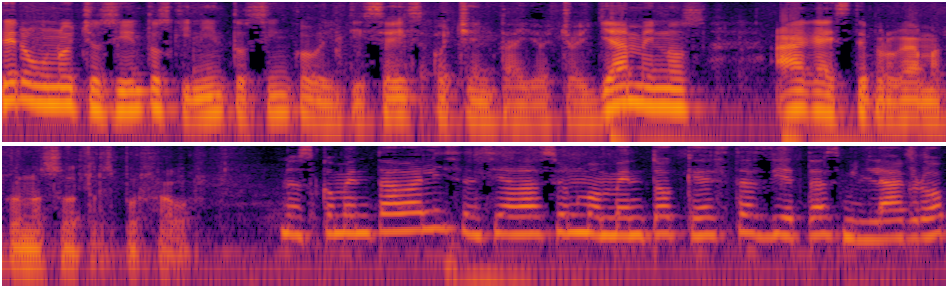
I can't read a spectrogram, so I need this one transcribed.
01800 505 2688. Llámenos, haga este programa con nosotros, por favor. Nos comentaba, licenciada, hace un momento que estas dietas milagro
